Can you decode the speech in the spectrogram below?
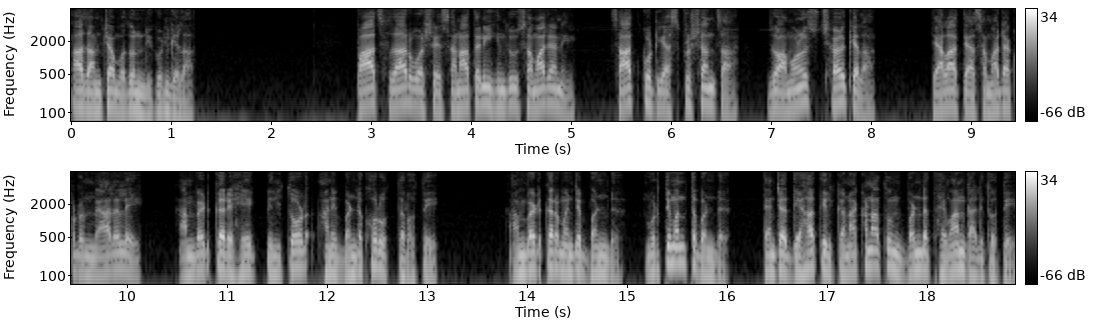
आज आमच्यामधून निघून गेला. पाच हजार वर्षे सनातनी हिंदू समाजाने सात कोटी अस्पृश्यांचा जो अमानुष छळ केला त्याला त्या समाजाकडून मिळालेले आंबेडकर हे एक बिनतोड आणि बंडखोर उत्तर होते. आंबेडकर म्हणजे बंड मूर्तिमंत बंड. त्यांच्या देहातील कणाकणातून बंड थैमान घालीत होते.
